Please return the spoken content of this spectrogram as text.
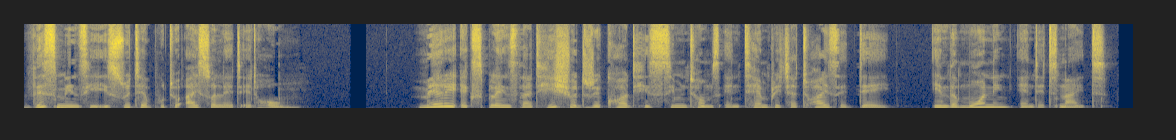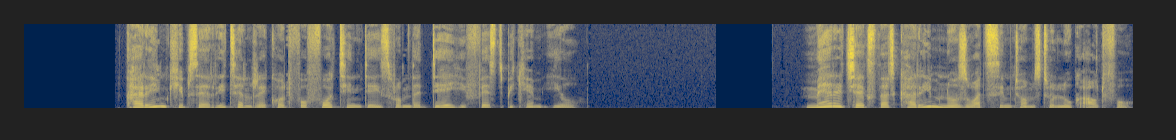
This means he is suitable to isolate at home. Mary explains that he should record his symptoms and temperature twice a day, in the morning and at night. Karim keeps a written record for 14 days from the day he first became ill. Mary checks that Karim knows what symptoms to look out for.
